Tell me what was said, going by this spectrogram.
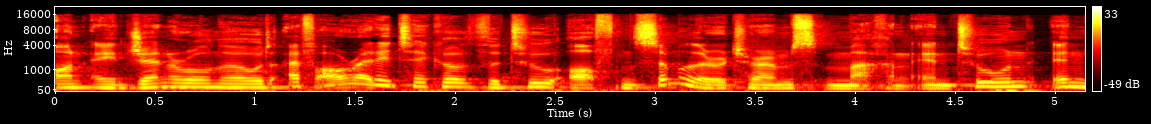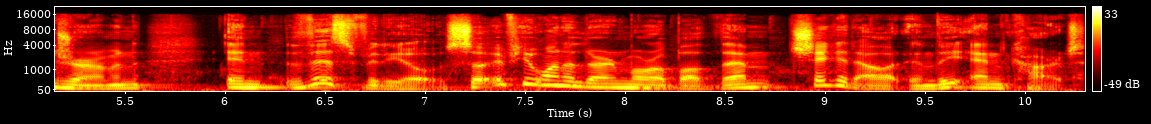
On a general note, I've already tackled the two often similar terms machen and tun in German in this video, so if you want to learn more about them, check it out in the end card.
